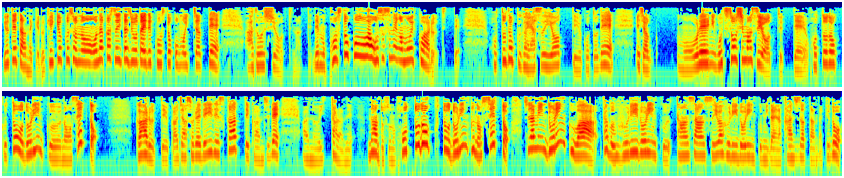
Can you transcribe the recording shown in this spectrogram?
言ってたんだけど、結局そのお腹空いた状態でコストコも行っちゃって、あ、どうしようってなって。でもコストコはおすすめがもう一個あるって言って、ホットドッグが安いよっていうことで、え、じゃあ、もうお礼にご馳走しますよって言って、ホットドッグとドリンクのセットがあるっていうか、じゃあそれでいいですかって感じで、あの、言ったらね、なんとそのホットドッグとドリンクのセット。ちなみにドリンクは多分フリードリンク、炭酸水はフリードリンクみたいな感じだったんだけど、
